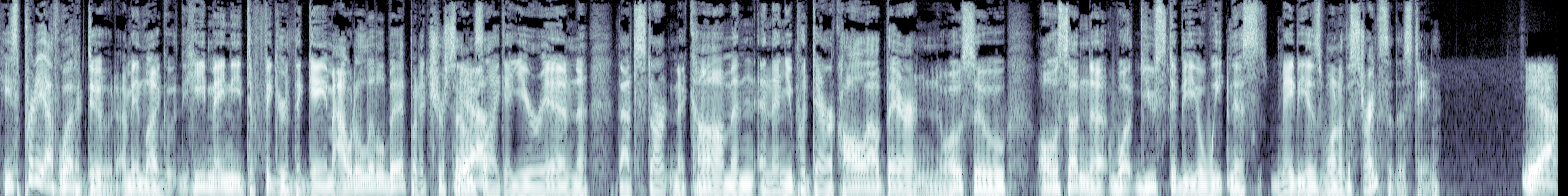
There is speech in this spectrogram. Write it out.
he's a pretty athletic dude. I mean, like he may need to figure the game out a little bit, but it sure sounds Yeah. like a year in that's starting to come. And and then you put Derick Hall out there and Nwosu. All of a sudden, uh, what used to be a weakness maybe is one of the strengths of this team. Yeah,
